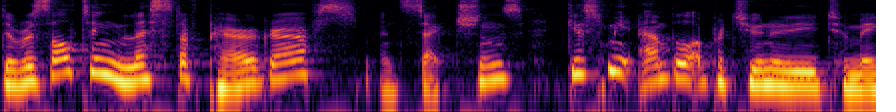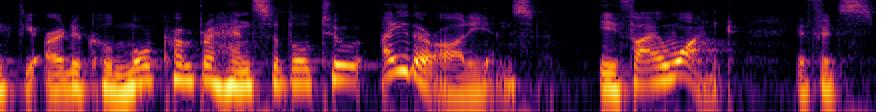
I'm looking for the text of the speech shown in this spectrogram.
The resulting list of paragraphs and sections gives me ample opportunity to make the article more comprehensible to either audience, if I want. If it's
